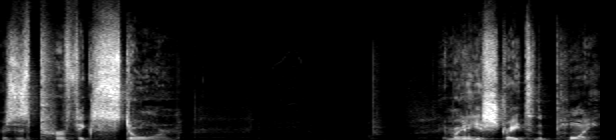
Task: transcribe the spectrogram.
there's this perfect storm. And we're gonna get straight to the point.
